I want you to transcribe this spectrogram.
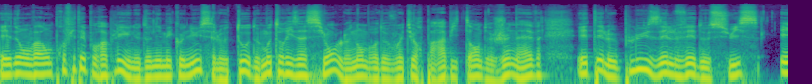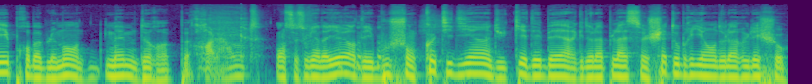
Et on va en profiter pour rappeler une donnée méconnue, c'est le taux de motorisation, le nombre de voitures par habitant de Genève, était le plus élevé de Suisse et probablement même d'Europe. Oh la honte. On se souvient d'ailleurs des bouchons quotidiens du quai des Bergues, de la place Chateaubriand, de la rue Les Chaux,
